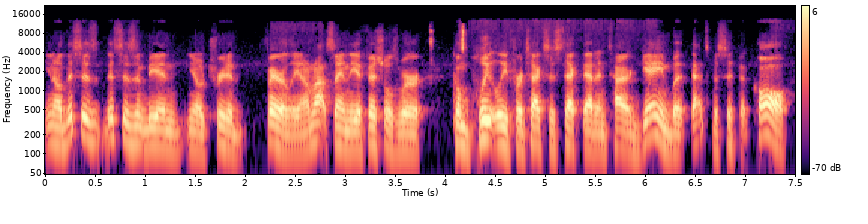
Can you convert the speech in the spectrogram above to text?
you know this is this isn't being you know treated fairly? And I'm not saying the officials were completely for Texas Tech that entire game, but that specific call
